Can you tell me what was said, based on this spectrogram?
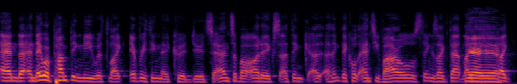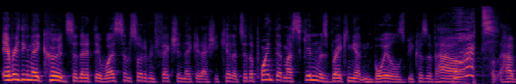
And uh, and they were pumping me with like everything they could, dude. So antibiotics, I think I, I think they called antivirals, things like that. Like yeah, yeah. like everything they could so that if there was some sort of infection they could actually kill it to the point that my skin was breaking out in boils because of how what? how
